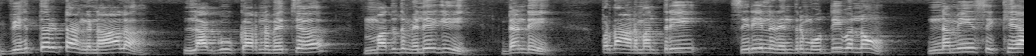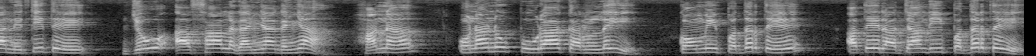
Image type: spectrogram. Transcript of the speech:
ਬਿਹਤਰ ਢੰਗ ਨਾਲ ਲਾਗੂ ਕਰਨ ਵਿੱਚ ਮਦਦ ਮਿਲੇਗੀ। ਡੰਡੇ, ਪ੍ਰਧਾਨ ਮੰਤਰੀ ਸ੍ਰੀ ਨਰਿੰਦਰ ਮੋਦੀ ਵੱਲੋਂ ਨਵੀਂ ਸਿੱਖਿਆ ਨੀਤੀ ਤੇ ਜੋ ਆਸਾਂ ਲਗਾਈਆਂ ਗਈਆਂ ਹਨ, ਉਹਨਾਂ ਨੂੰ ਪੂਰਾ ਕਰਨ ਲਈ ਕੌਮੀ ਪੱਧਰ ਤੇ ਅਤੇ ਰਾਜਾਂ ਦੀ ਪੱਧਰ ਤੇ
